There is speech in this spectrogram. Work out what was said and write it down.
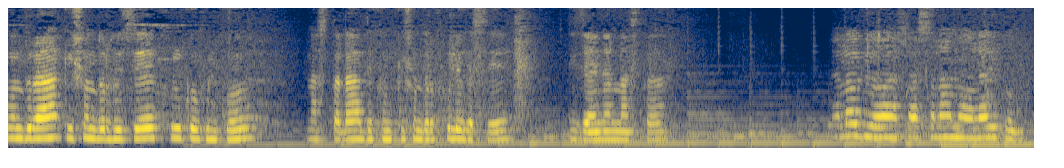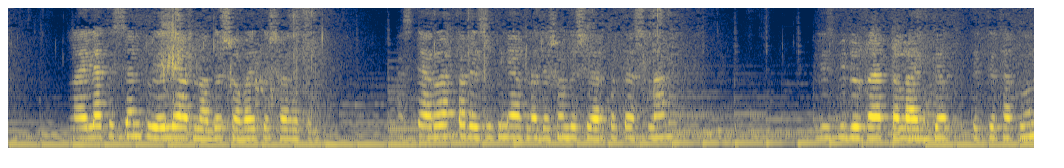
বন্ধুরা, কি সুন্দর হয়েছে? ফুলকো ফুলকো। নাস্তাটা দেখুন কি সুন্দর ফুলে গেছে। ডিজাইনার নাস্তা। হ্যালো ভিওয়ার্স আসসালামু আলাইকুম। লাইলা কিচেন টুয়েলে আপনাদের সবাইকে স্বাগত আজকে আরও একটা রেসিপি নিয়ে আপনাদের সঙ্গে শেয়ার করতে আসলাম। প্লিজ ভিডিওটা একটা লাইক দেখতে থাকুন।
